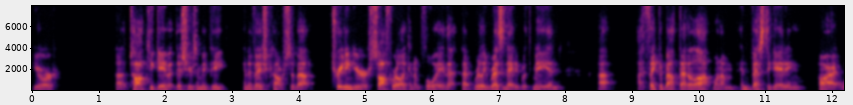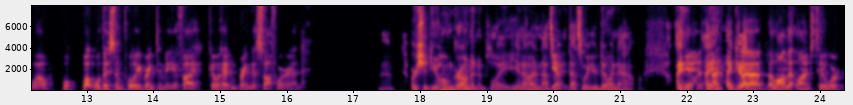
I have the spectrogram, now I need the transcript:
your uh, talk you gave at this year's MEP innovation conference about treating your software like an employee that that really resonated with me and uh, I think about that a lot when I'm investigating. All right, well, what will this employee bring to me if I go ahead and bring this software in? Yeah. Or should you homegrown an employee? You know, and that's yeah. what that's what you're doing now. I, yeah, I, I, think uh, along that lines too. We're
